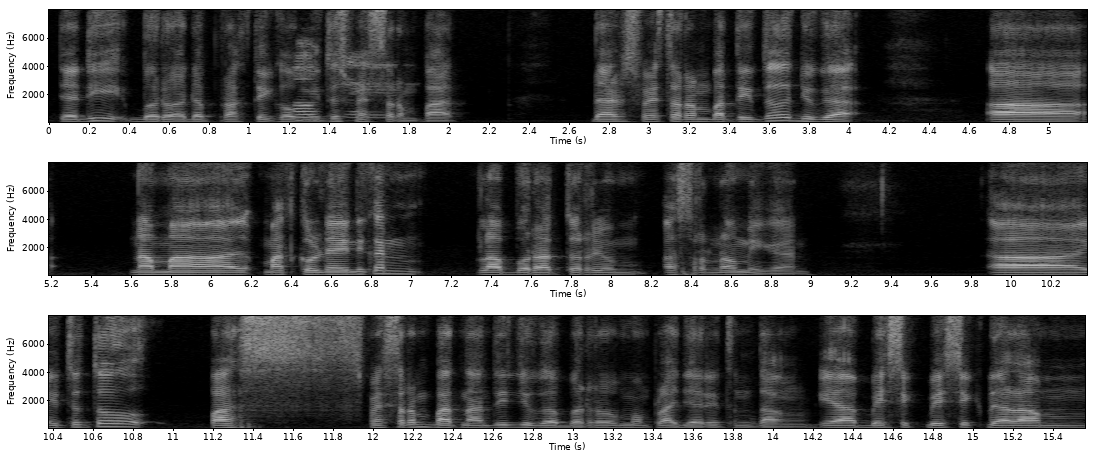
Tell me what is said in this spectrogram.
Jadi baru ada praktikum okay. itu semester 4. Dan semester 4 itu juga uh, nama matkulnya ini kan laboratorium astronomi kan. Uh, itu tuh pas semester 4 nanti juga baru mempelajari tentang ya basic-basic dalam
